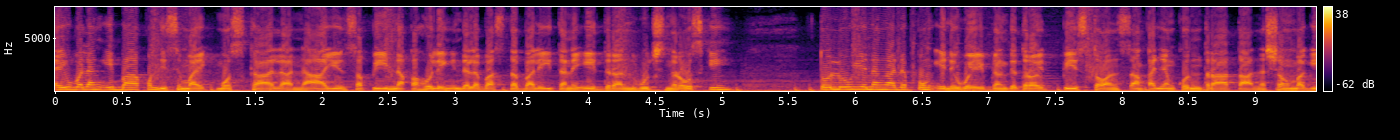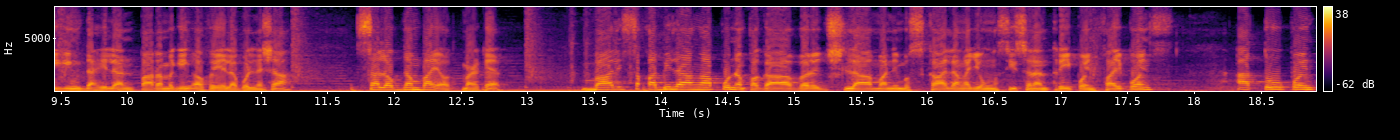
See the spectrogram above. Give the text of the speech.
ay walang iba kundi si Mike Muscala na ayon sa pinakahuling inilabas na balita ni Adrian Wojnarowski tuluyan na nga daw pong iniwave ng Detroit Pistons ang kanyang kontrata na siyang magiging dahilan para maging available na siya sa loob ng buyout market. Bali sa kabila nga po ng pag-average lamang ni Muscala ngayong season ng 3.5 points at 2.2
